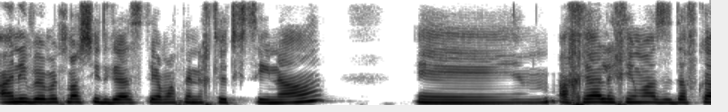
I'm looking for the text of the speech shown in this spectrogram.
אני באמת מה שהתגייסתי אמרתי אני הולכת להיות קצינה. אמ, אחרי הלחימה זה דווקא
